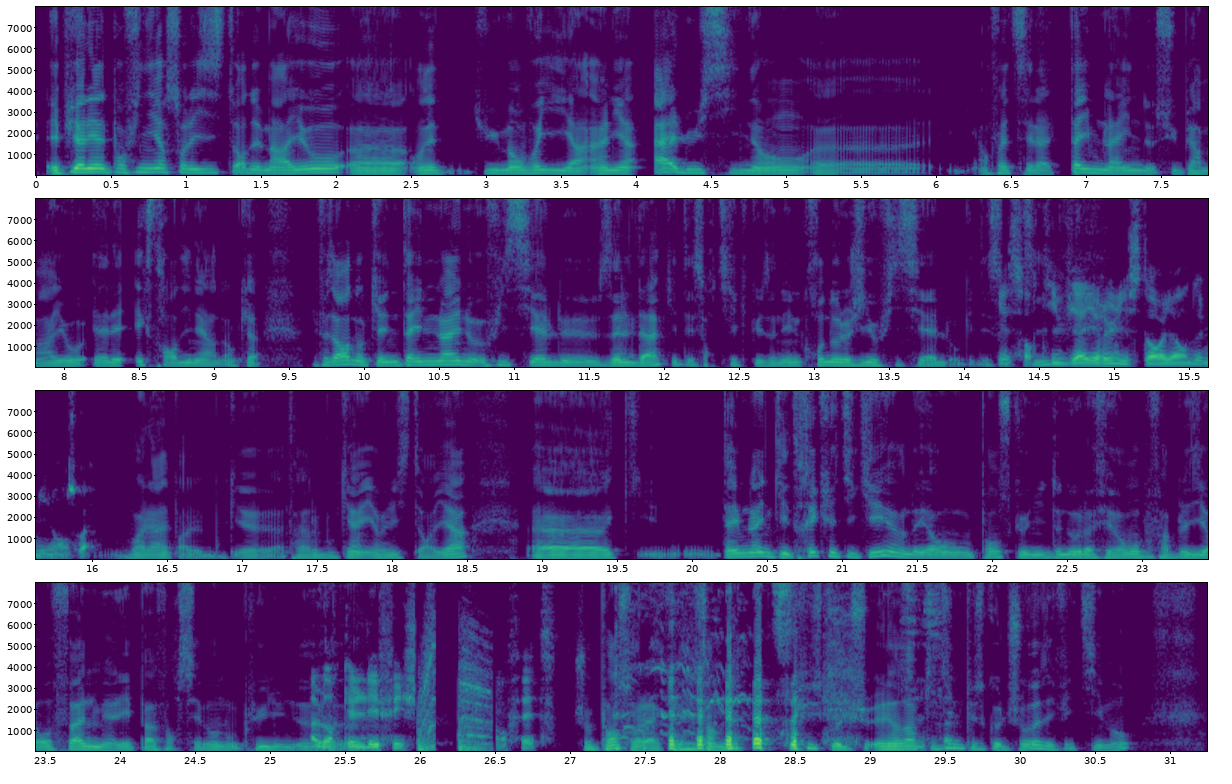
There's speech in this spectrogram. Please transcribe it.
Et puis, allez, pour finir sur les histoires de Mario, euh, on est, tu m'as envoyé un lien hallucinant. Euh, en fait, c'est la timeline de Super Mario et elle est extraordinaire. Donc, euh, il faut savoir, donc il y a une timeline officielle de Zelda qui était sortie il y a quelques années, une chronologie officielle. Donc, qui, est sortie via Hyrule Historia en 2011, ouais. Voilà, par le à travers le bouquin Hyrule Historia. timeline qui est très critiquée. Hein. D'ailleurs, on pense que Nintendo l'a fait vraiment pour faire plaisir aux fans, mais elle n'est pas forcément non plus d'une. Alors qu'elle les fait en fait. Je pense, voilà, plus qu'autre chose. plus qu'autre chose, effectivement.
